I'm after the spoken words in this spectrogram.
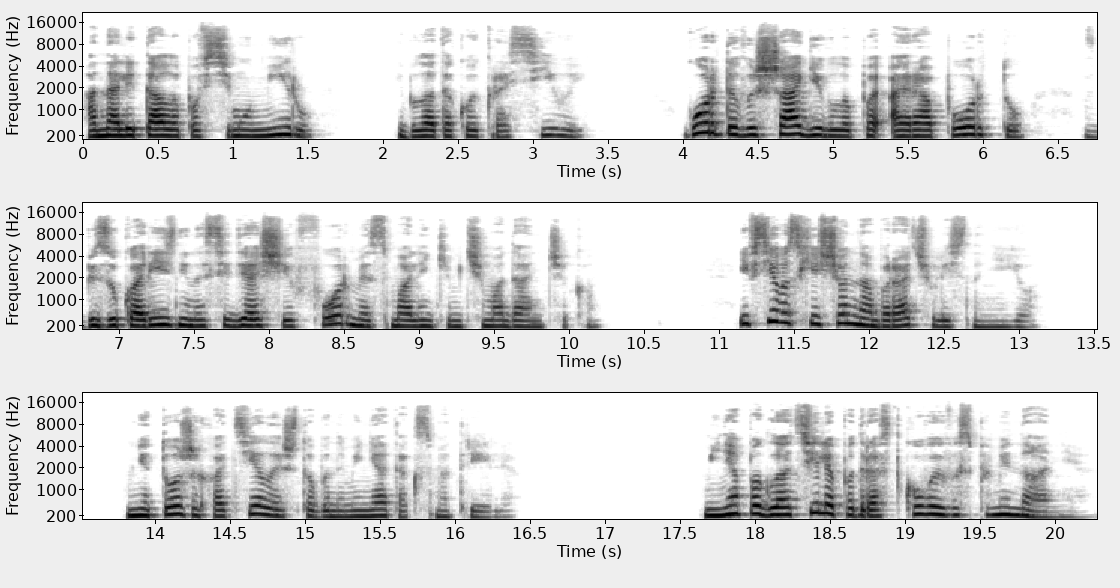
Она летала по всему миру и была такой красивой, гордо вышагивала по аэропорту в безукоризненно сидящей форме с маленьким чемоданчиком. И все восхищенно оборачивались на нее. Мне тоже хотелось, чтобы на меня так смотрели. Меня поглотили подростковые воспоминания.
